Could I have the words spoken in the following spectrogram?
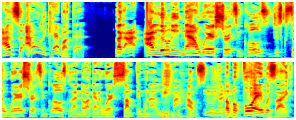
I just, I don't really care about that. Like I, I literally now wear shirts and clothes just to wear shirts and clothes because I know I gotta wear something when I leave my house. But before it was like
